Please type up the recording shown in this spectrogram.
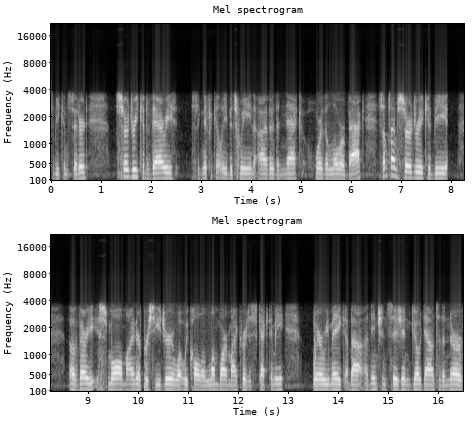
to be considered, surgery could vary significantly between either the neck or the lower back. Sometimes surgery could be a very small minor procedure, what we call a lumbar microdiscectomy, where we make about an inch incision, go down to the nerve,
